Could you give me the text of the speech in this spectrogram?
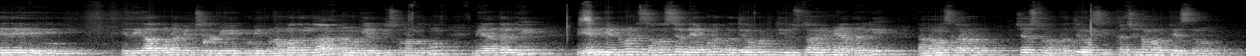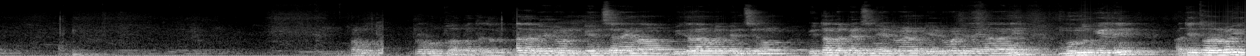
ఏది ఇది కాకుండా మీరు మీకు నమ్మకంగా నన్ను గెలిపించుకున్నందుకు మీ అందరికీ ఏది ఎటువంటి సమస్య లేకుండా ప్రతి ఒక్కటి తీరుస్తానని మీ అందరికీ నా నమస్కారాలు చేస్తున్నాను. ప్రతి ఒక్కరికి ఖచ్చితంగా వర్క్ చేస్తున్నాను ప్రభుత్వ ప్రభుత్వ పథకాలు. ఎటువంటి పెన్షన్ అయినా వికలాంగుల పెన్షన్ వితంత పెన్షన్ ఎటువంటి ఎటువంటిదైనా కానీ ముందుకెళ్ళి అతి త్వరలో ఈ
